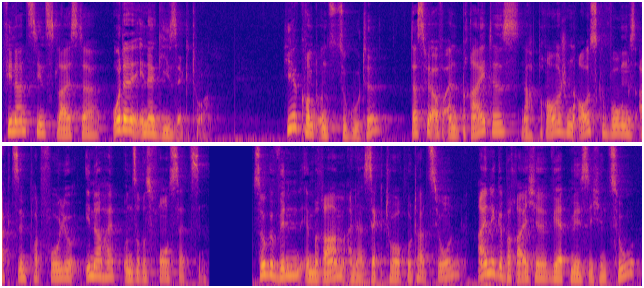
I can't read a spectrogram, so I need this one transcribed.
Finanzdienstleister oder der Energiesektor. Hier kommt uns zugute, dass wir auf ein breites, nach Branchen ausgewogenes Aktienportfolio innerhalb unseres Fonds setzen. So gewinnen im Rahmen einer Sektorrotation einige Bereiche wertmäßig hinzu,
